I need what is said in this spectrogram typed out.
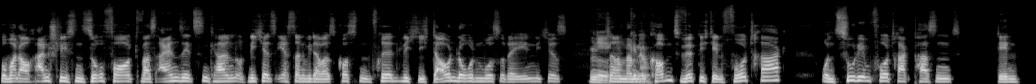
wo man auch anschließend sofort was einsetzen kann und nicht jetzt erst dann wieder was kostenpflichtig downloaden muss oder ähnliches, nee, sondern man genau. bekommt wirklich den Vortrag und zu dem Vortrag passend den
